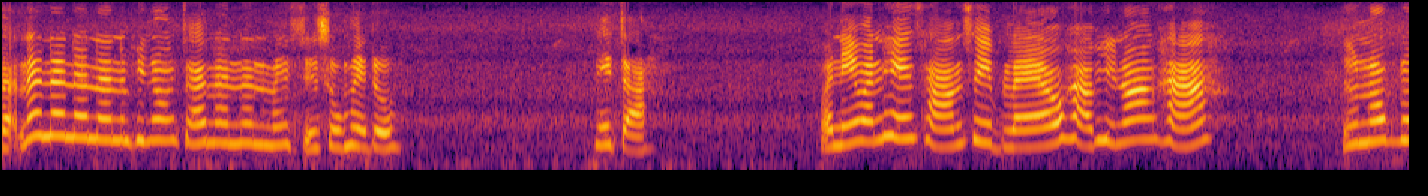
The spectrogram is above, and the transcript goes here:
ล่ะนั่นนั่นนั่นนั่นพี่น้องจ้านั่นนั่นไม่สิซูมให้ดู นี่จ้ะวันนี้วันที่สามสิบแล้วค่ะพี่น้องค่ะดูนกดู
